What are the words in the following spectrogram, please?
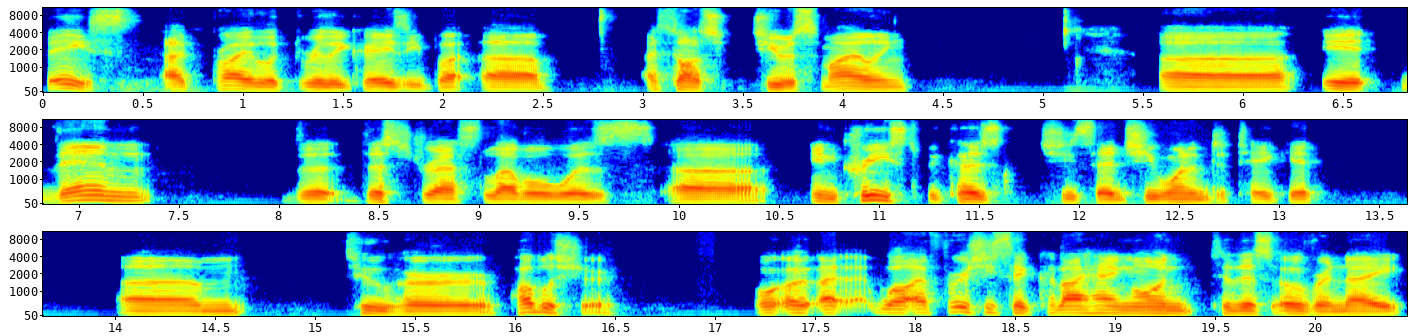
face. I probably looked really crazy, but uh, I saw she- was smiling. Uh, it then the the stress level was uh, increased because she said she wanted to take it um, to her publisher. Or, uh, well, at first she said, "Could I hang on to this overnight?"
